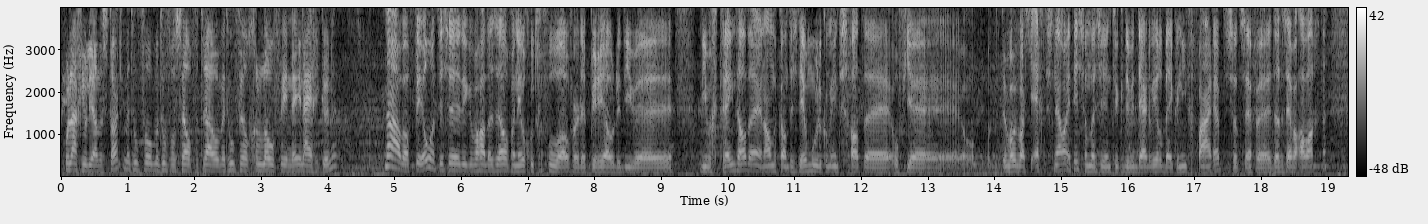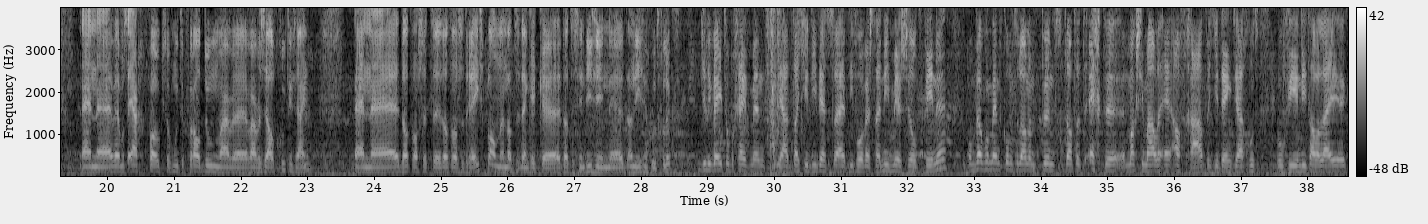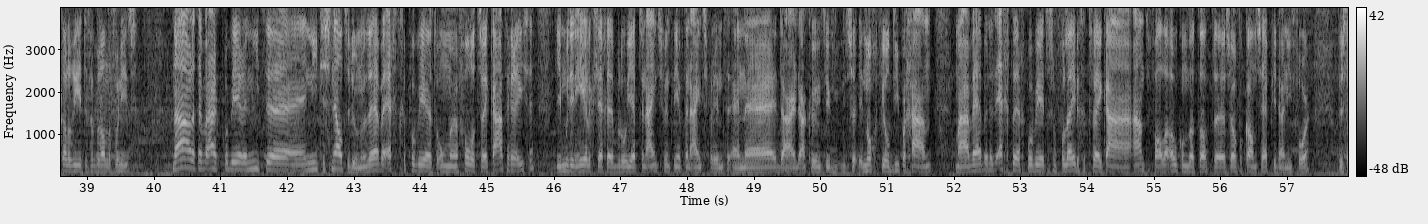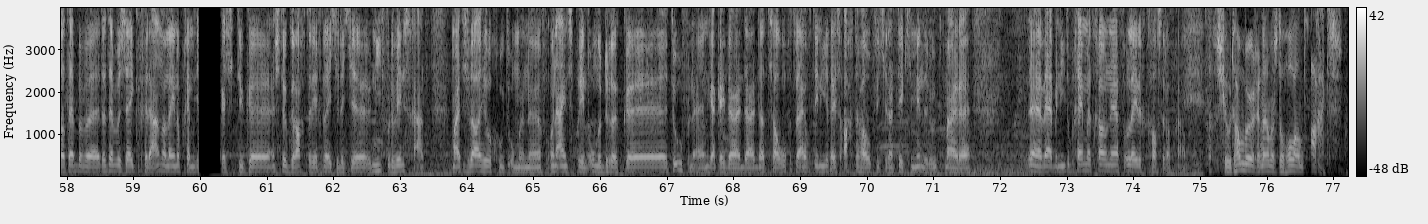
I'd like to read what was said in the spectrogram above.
Hoe lagen jullie aan de start? Met hoeveel, met hoeveel zelfvertrouwen, met hoeveel geloof in, in eigen kunnen? Nou, wel veel. Is, uh, we hadden zelf een heel goed gevoel over de periode die we, die we getraind hadden. En aan de andere kant is het heel moeilijk om in te schatten of je, wat je echte snelheid is. Omdat je natuurlijk de derde wereldbeker niet gevaren hebt. Dus dat is even, dat is even afwachten. En we hebben ons erg gefocust op moeten vooral doen waar we, waar we zelf goed in zijn. En uh, dat, was het, uh, dat was het raceplan. En dat is denk ik uh, dat is in die, zin, in die zin goed gelukt. Jullie weten op een gegeven moment ja, dat je die wedstrijd, die voorwedstrijd niet meer zult winnen. Op welk moment komt er dan een punt dat het echte maximale afgaat? Dat je denkt, ja goed, we hoeven hier niet allerlei calorieën te verbranden voor niets? Nou, dat hebben we eigenlijk proberen niet, uh, niet te snel te doen. Want we hebben echt geprobeerd om uh, volle 2K te racen. Je moet in eerlijk zeggen, bedoel, je hebt een eindsprint en je hebt een eindsprint. En uh, daar, daar kun je natuurlijk nog veel dieper gaan. Maar we hebben het echt geprobeerd als een volledige 2K aan te vallen. Ook omdat dat zoveel kansen heb je daar niet voor. Dus dat hebben we, dat hebben we zeker gedaan. Alleen op een gegeven moment als je natuurlijk uh, een stuk erachter ligt, weet je dat je niet voor de winst gaat. Maar het is wel heel goed om een, uh, een eindsprint onder druk uh, te oefenen. En ja, kijk, daar, daar, dat zal ongetwijfeld in iedereen's achterhoofd dat je daar een tikje minder doet. Maar we hebben niet op een gegeven moment gewoon volledig het gas eraf gehaald. Dat is Sjoerd Hamburger namens de Holland 8.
